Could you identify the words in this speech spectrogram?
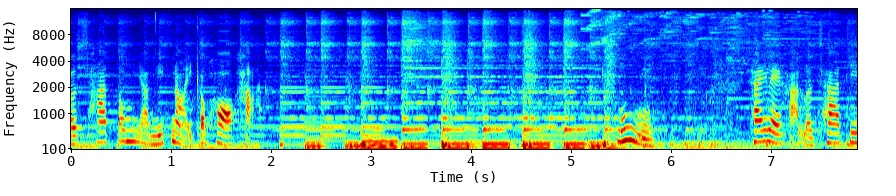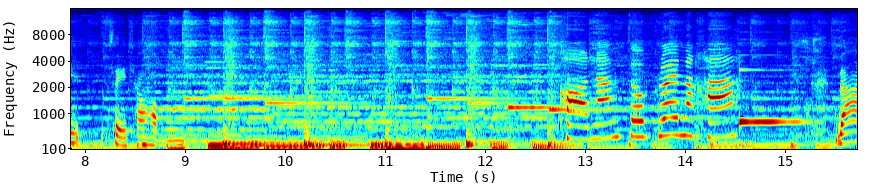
รสชาติต้มยำนิดหน่อยก็พอค่ะอืมใช่เลยค่ะ รสชาติที่เซชอบ ขอน้ำซุปด้วยนะคะ ได้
